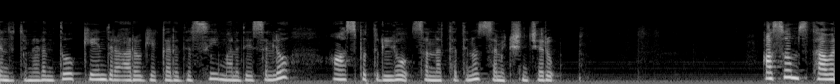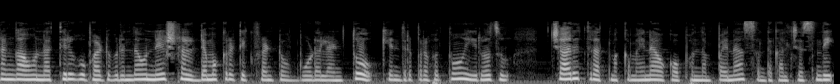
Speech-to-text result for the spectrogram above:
చెందుతుండటంతో కేంద్ర ఆరోగ్య కార్యదర్శి మన దేశంలో ఆసుపత్రుల్లో సన్నద్దతను సమీక్షించారు. అసోం స్థావరంగా ఉన్న తిరుగుబాటు బృందం నేషనల్ డెమోక్రటిక్ ప్రంట్ ఆఫ్ బోడోల్యాండ్తో కేంద్ర ప్రభుత్వం ఈరోజు చారిత్రాత్మకమైన ఒక ఒప్పందంపై సంతకాలు చేసింది.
